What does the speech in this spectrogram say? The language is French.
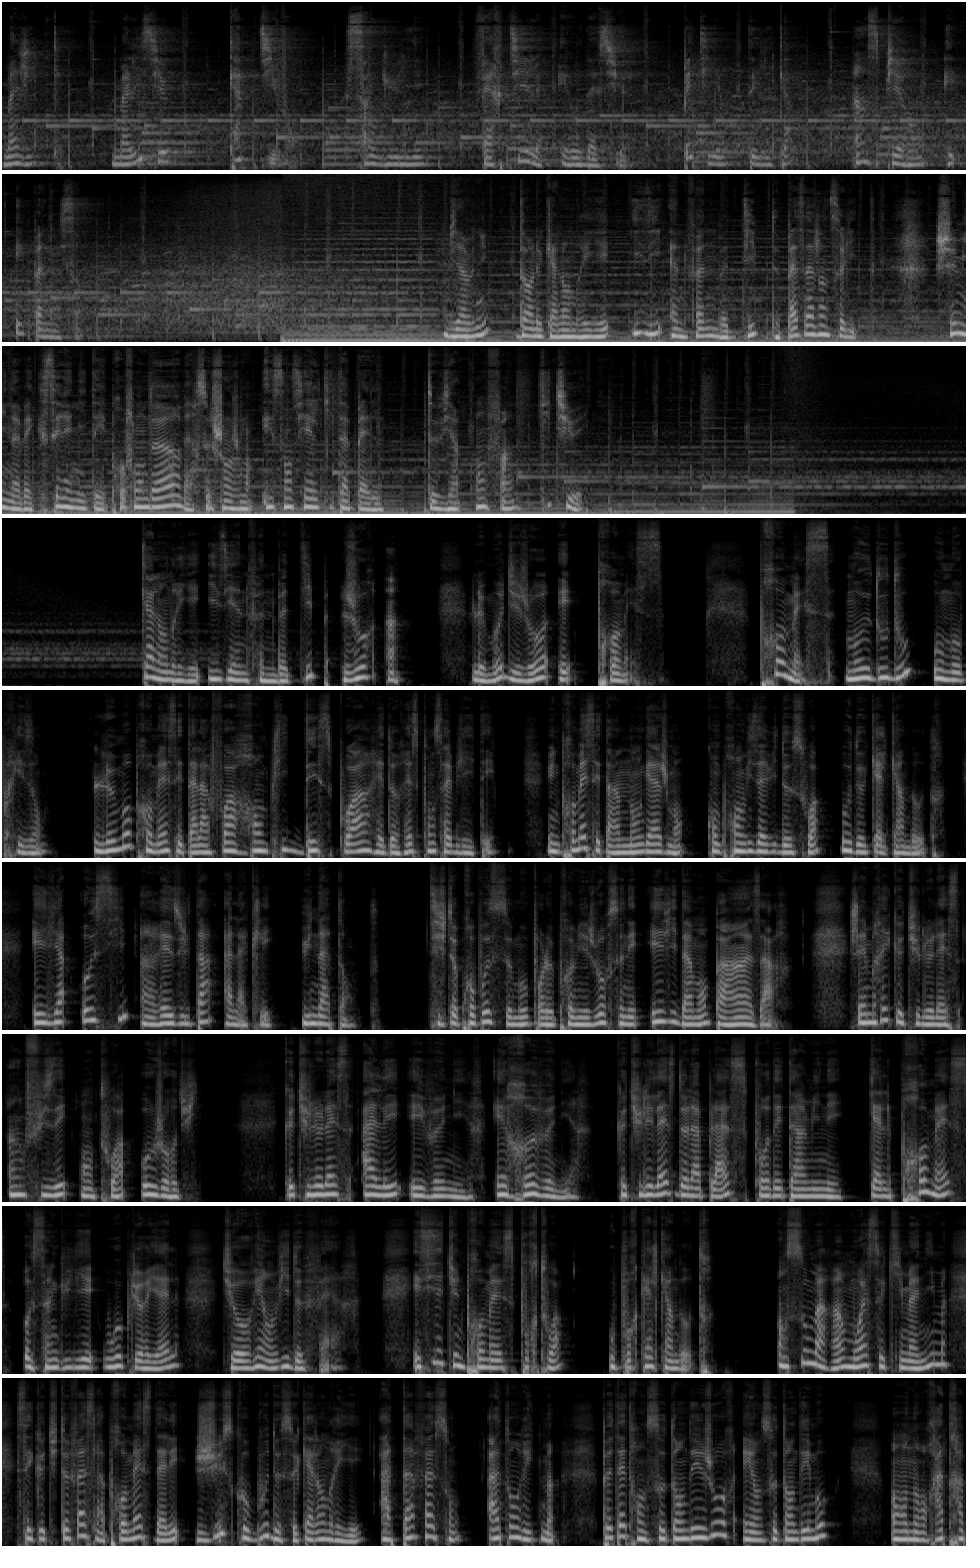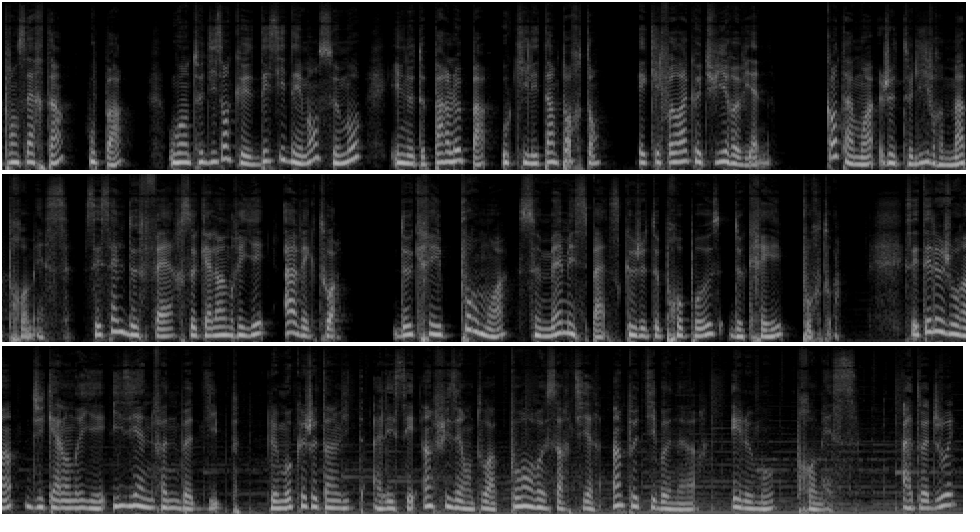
magique, malicieux, captivant, singulier, fertile et audacieux, pétillant, délicat, inspirant et épanouissant. Bienvenue dans le calendrier Easy and Fun but Deep de Passage Insolite. Chemine avec sérénité et profondeur vers ce changement essentiel qui t'appelle. Deviens enfin qui tu es. Calendrier Easy and Fun but Deep, jour 1. Le mot du jour est promesse. Promesse, mot doudou ou mot prison? Le mot promesse est à la fois rempli d'espoir et de responsabilité. Une promesse est un engagement qu'on prend vis-à-vis de soi ou de quelqu'un d'autre. Et il y a aussi un résultat à la clé, une attente. Si je te propose ce mot pour le premier jour, ce n'est évidemment pas un hasard. J'aimerais que tu le laisses infuser en toi aujourd'hui. Que tu le laisses aller et venir et revenir. Que tu lui laisses de la place pour déterminer quelle promesse, au singulier ou au pluriel, tu aurais envie de faire. Et si c'est une promesse pour toi ou pour quelqu'un d'autre. En sous-marin, moi, ce qui m'anime, c'est que tu te fasses la promesse d'aller jusqu'au bout de ce calendrier, à ta façon, à ton rythme, peut-être en sautant des jours et en sautant des mots, en en rattrapant certains ou pas, ou en te disant que décidément ce mot, il ne te parle pas ou qu'il est important et qu'il faudra que tu y reviennes. Quant à moi, je te livre ma promesse. C'est celle de faire ce calendrier avec toi, de créer pour moi ce même espace que je te propose de créer pour toi. C'était le jour 1 du calendrier Easy and Fun But Deep, le mot que je t'invite à laisser infuser en toi pour en ressortir un petit bonheur, et le mot promesse. À toi de jouer!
